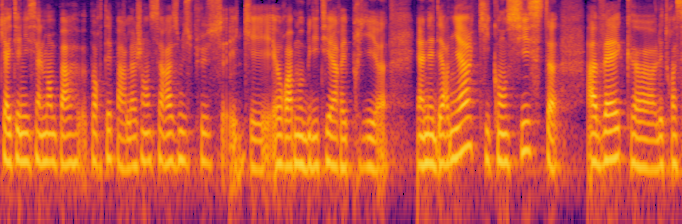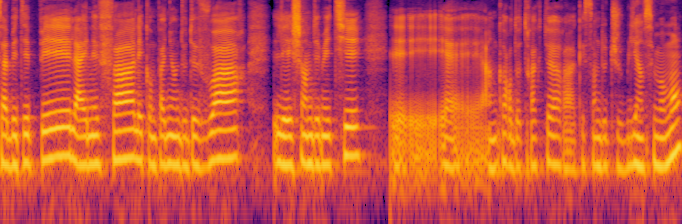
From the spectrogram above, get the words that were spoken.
qui a été initialement portée par l'agence Erasmus+, et qui Europe Mobility a repris euh, l'année dernière, qui consiste avec les 3 BTP, la NFA, les compagnons du devoir, les chambres de métiers et, encore d'autres acteurs que sans doute j'oublie en ce moment.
